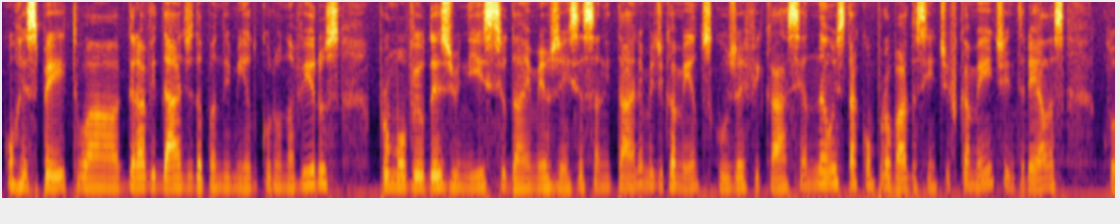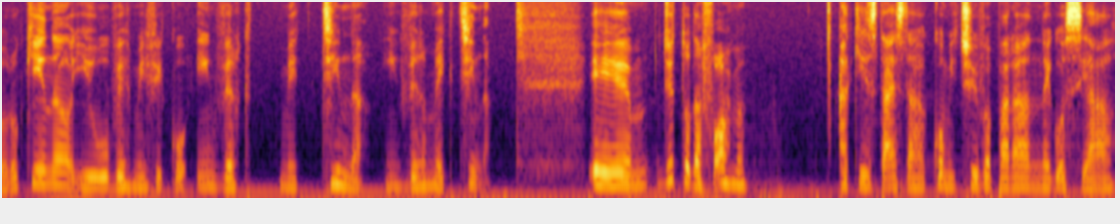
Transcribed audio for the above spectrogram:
com respeito à gravidade da pandemia do coronavírus, promoveu desde o início da emergência sanitária medicamentos cuja eficácia não está comprovada cientificamente, entre elas cloroquina e o vermífico invermectina. invermectina. E, de toda forma, aqui está esta comitiva para negociar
